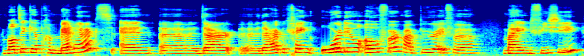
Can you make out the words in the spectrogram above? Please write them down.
Wat ik heb gemerkt, en uh, daar, uh, daar heb ik geen oordeel over, maar puur even mijn visie.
